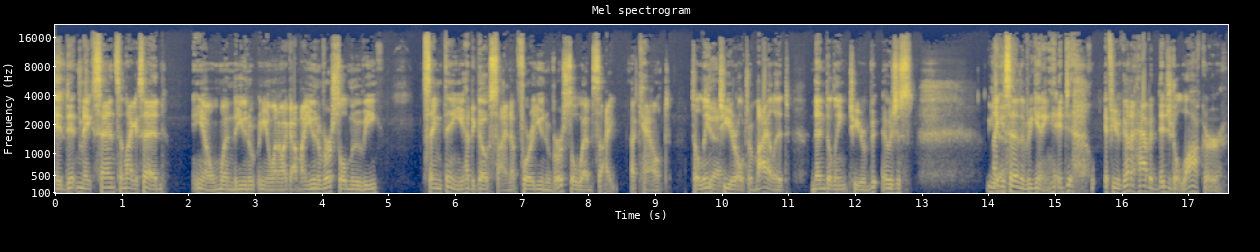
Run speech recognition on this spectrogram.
It didn't make sense, and like I said, you know, when the you know when I got my Universal movie, same thing. You had to go sign up for a Universal website account to link Yeah. to your Ultraviolet, then to link to your. It was just like Yeah. you said in the beginning. It if you're going to have a digital locker,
